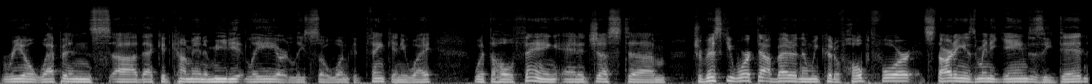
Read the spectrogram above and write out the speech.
real weapons uh, that could come in immediately, or at least so one could think anyway, with the whole thing. And it just um, Trubisky worked out better than we could have hoped for, starting as many games as he did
